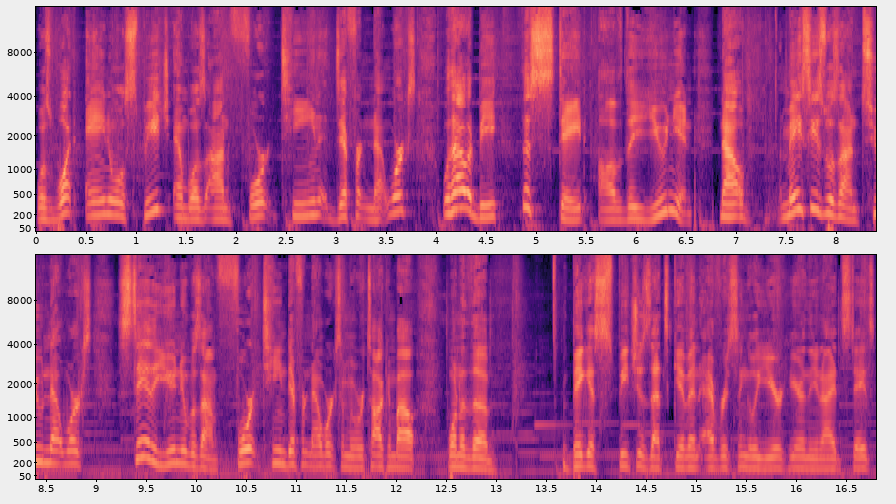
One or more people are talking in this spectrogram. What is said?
was What Annual Speech and was on 14 different networks. Well, that would be the State of the Union. Now, Macy's was on two networks, State of the Union was on 14 different networks. I mean, we're talking about one of the biggest speeches that's given every single year here in the United States.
